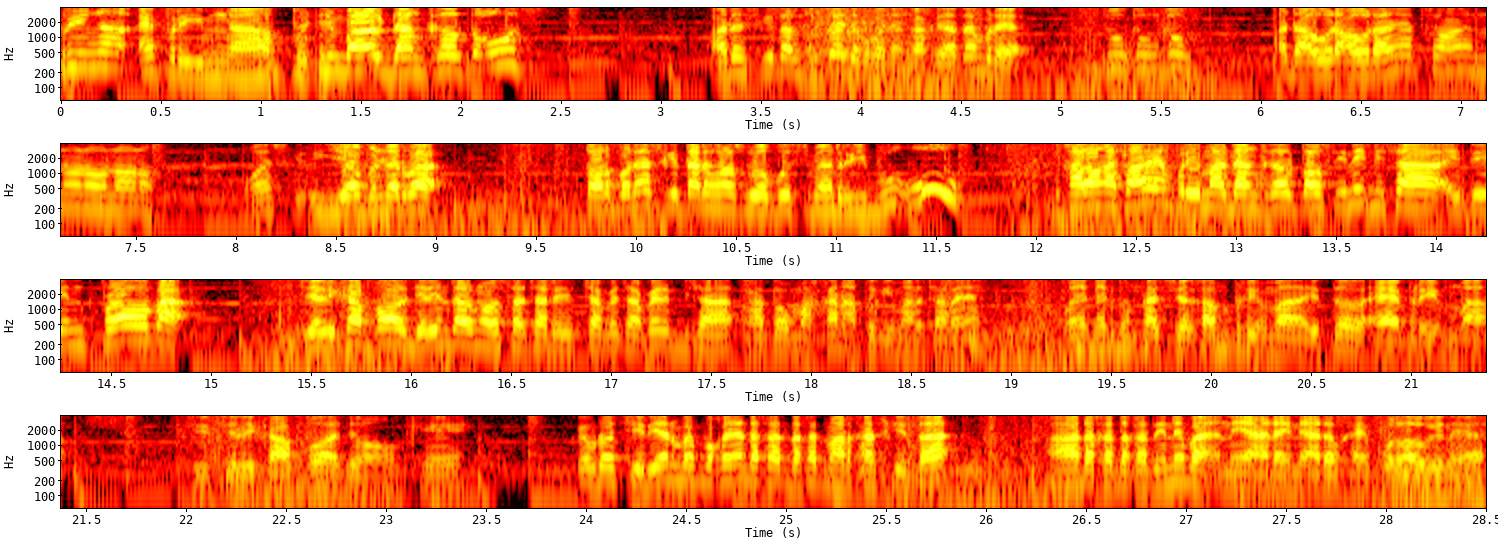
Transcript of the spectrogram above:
Pringa Eh pringa Primal dangkel toes Ada sekitar situ aja pokoknya Gak kelihatan bro ya? Tuh tuh tuh. Ada aura-auranya soalnya. No no no no. Pokoknya Iya benar pak. Torponya sekitar 129 ribu. Uh Kalau nggak salah yang primal dangkel toes ini bisa ituin pearl pak. Silika pearl. Jadi ntar nggak usah cari capek-capek Bisa nggak tahu makan atau gimana caranya. Pokoknya dia menghasilkan primal itu Eh primal Si silika pearl aja oke. Okay. Oke bro Cirian pokoknya dekat-dekat markas kita. Ah, Dekat-dekat ini pak. Nih ada ini ada kayak pulau gini ya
